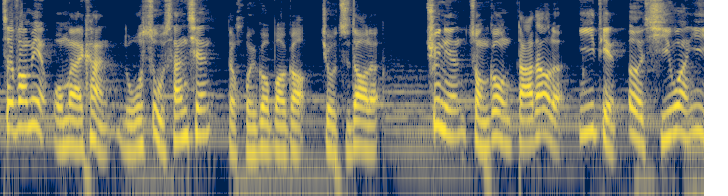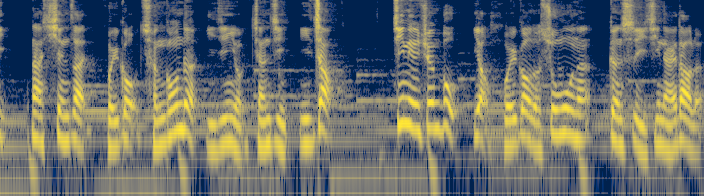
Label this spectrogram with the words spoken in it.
这方面，我们来看罗素三千的回购报告就知道了。去年总共达到了一点二七万亿，那现在回购成功的已经有将近一兆。今年宣布要回购的数目呢，更是已经来到了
